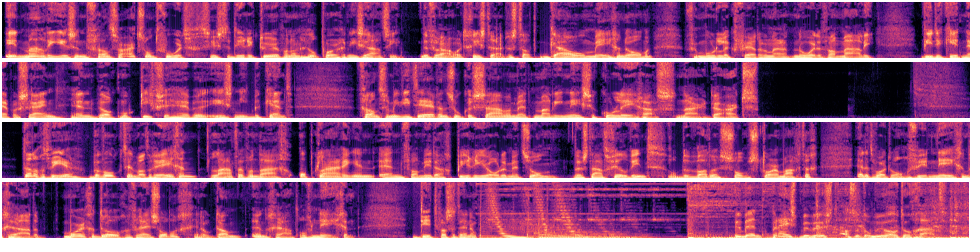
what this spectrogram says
In Mali is een Franse arts ontvoerd. Ze is de directeur van een hulporganisatie. De vrouw wordt gisteren uit de stad Gao meegenomen, vermoedelijk verder naar het noorden van Mali. Wie de kidnappers zijn en welk motief ze hebben is niet bekend. Franse militairen zoeken samen met Malinese collega's naar de arts. Dan nog het weer. Bewolkt en wat regen. Later vandaag opklaringen en vanmiddag periode met zon. Er staat veel wind, op de Wadden soms stormachtig. En het wordt ongeveer 9 graden. Morgen droog en vrij zonnig en ook dan een graad of 9. Dit was het NO. U bent prijsbewust als het om uw auto gaat.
